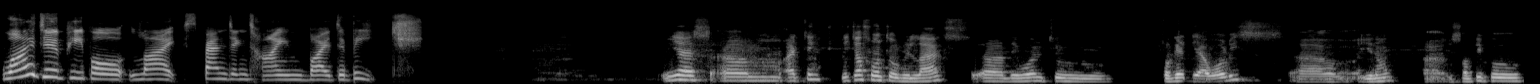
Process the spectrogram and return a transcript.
Why do people like spending time by the beach? Yes, um, I think they just want to relax. Uh, they want to forget their worries. Um, you know, uh, some people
